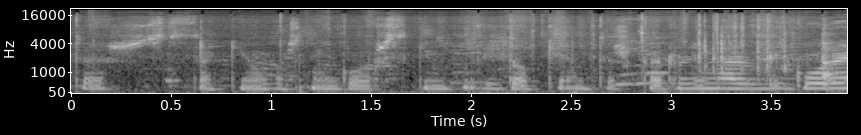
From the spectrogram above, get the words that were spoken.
Też z takim właśnie górskim widokiem. Też Karolina lubi góry.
